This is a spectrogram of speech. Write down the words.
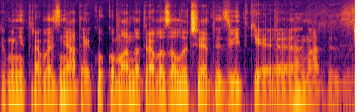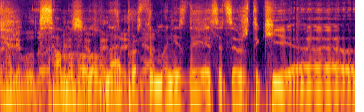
як мені треба зняти, яку команду треба залучити, звідки е, гнати з Голлівуду. Саме головне, просто зняти. мені здається, це вже такий е,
